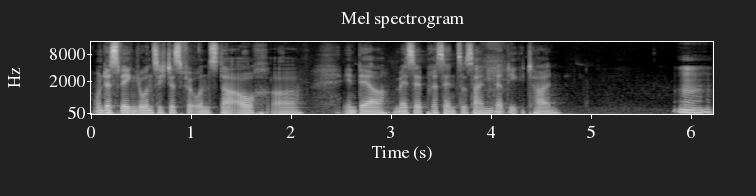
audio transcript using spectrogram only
Und deswegen lohnt sich das für uns da auch äh, in der Messe präsent zu sein, in der digitalen. Mhm.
